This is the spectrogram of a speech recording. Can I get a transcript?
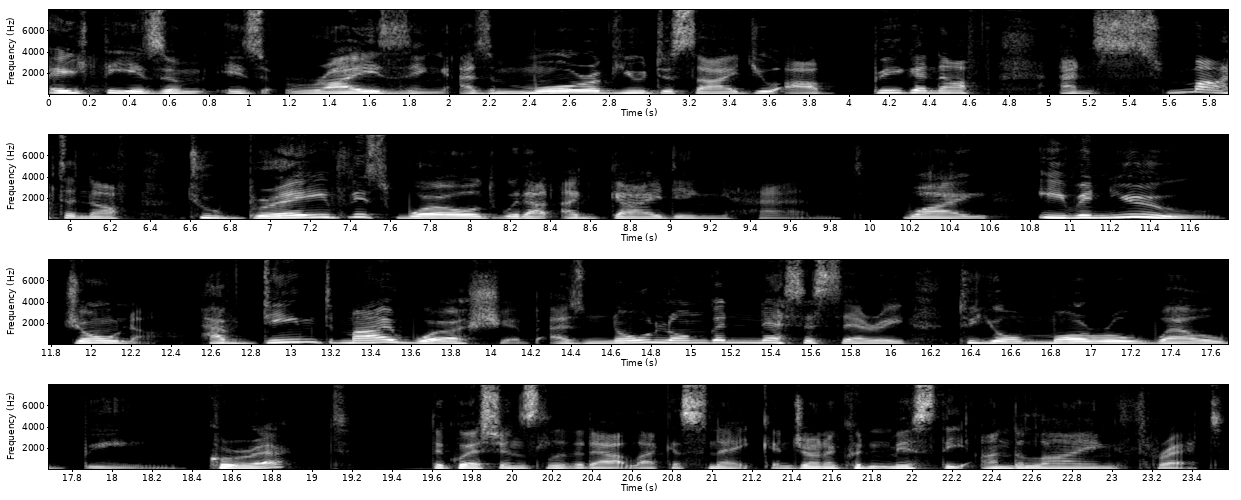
Atheism is rising as more of you decide you are big enough and smart enough to brave this world without a guiding hand. Why, even you, Jonah, have deemed my worship as no longer necessary to your moral well being, correct? The question slithered out like a snake, and Jonah couldn't miss the underlying threat.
